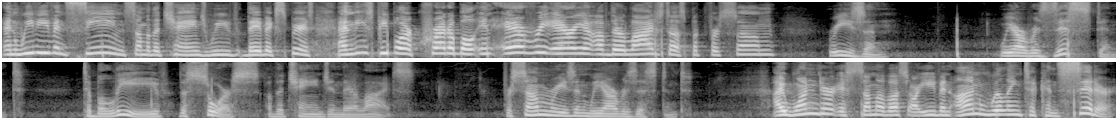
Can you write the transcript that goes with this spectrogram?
And we've even seen some of the change we've, they've experienced. And these people are credible in every area of their lives to us. But for some reason, we are resistant to believe the source of the change in their lives. For some reason, we are resistant. I wonder if some of us are even unwilling to consider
